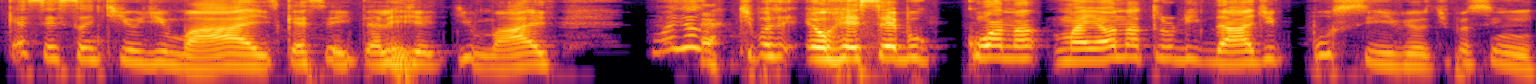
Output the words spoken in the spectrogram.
quer ser santinho demais, quer ser inteligente demais. Mas eu, tipo assim, eu recebo com a na maior naturalidade possível. Tipo assim,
